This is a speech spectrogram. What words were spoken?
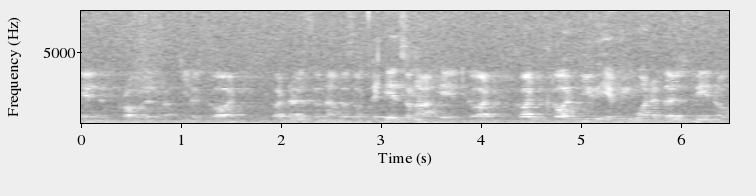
again, the providence, uh, you know, God, God knows the numbers of the hairs on our head. God, God, God knew every one of those men of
